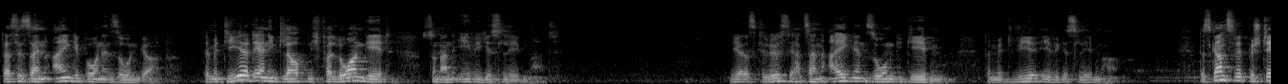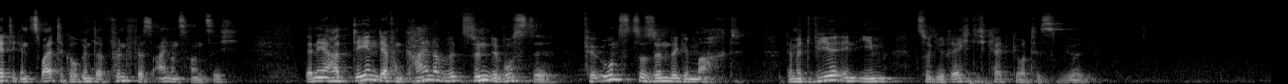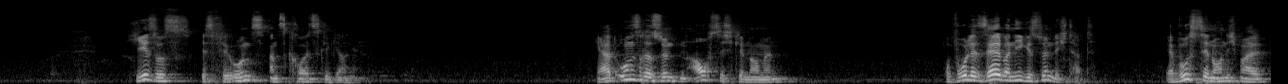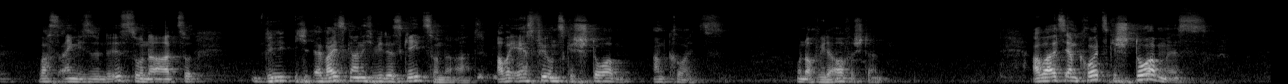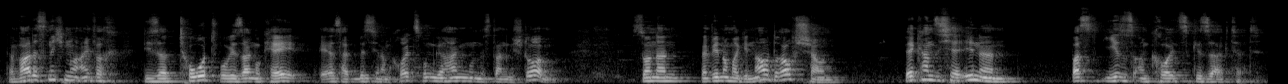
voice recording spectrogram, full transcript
dass er seinen eingeborenen Sohn gab, damit jeder, der an ihn glaubt, nicht verloren geht, sondern ewiges Leben hat. Wie hat er das gelöst? Er hat seinen eigenen Sohn gegeben, damit wir ewiges Leben haben. Das Ganze wird bestätigt in 2. Korinther 5, Vers 21. Denn er hat den, der von keiner Sünde wusste, für uns zur Sünde gemacht, damit wir in ihm zur Gerechtigkeit Gottes würden. Jesus ist für uns ans Kreuz gegangen. Er hat unsere Sünden auf sich genommen, obwohl er selber nie gesündigt hat. Er wusste noch nicht mal, was eigentlich Sünde ist, so eine Art. So, wie, er weiß gar nicht, wie das geht, so eine Art. Aber er ist für uns gestorben am Kreuz und auch wieder auferstanden. Aber als er am Kreuz gestorben ist, dann war das nicht nur einfach dieser Tod, wo wir sagen, okay, er ist halt ein bisschen am Kreuz rumgehangen und ist dann gestorben, sondern wenn wir nochmal genau drauf schauen, wer kann sich erinnern, was Jesus am Kreuz gesagt hat,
